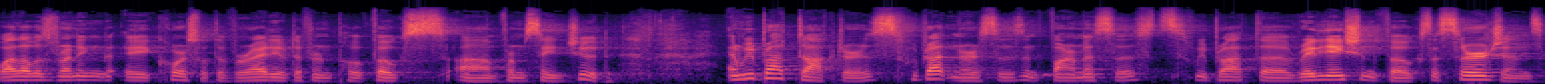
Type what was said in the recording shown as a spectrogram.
while I was running a course with a variety of different folks um, from St. Jude. And we brought doctors, we brought nurses and pharmacists, we brought the radiation folks, the surgeons.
